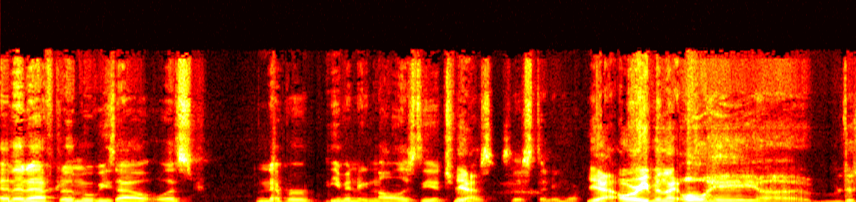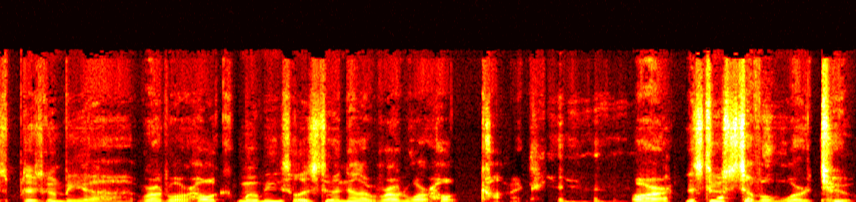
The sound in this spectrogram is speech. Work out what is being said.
And then after the movie's out, let's never even acknowledge the Eternals yeah. exist anymore. Yeah, or even like, oh hey, uh, there's there's gonna be a World War Hulk movie, so let's do another World War Hulk comic, or let's do Civil War two.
